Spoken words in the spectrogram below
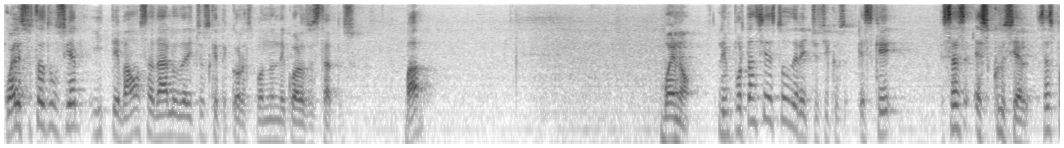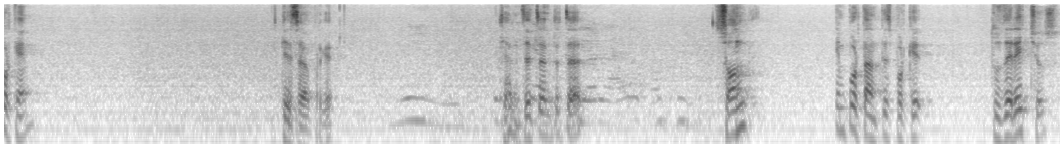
¿Cuál es tu estatus social? Y te vamos a dar los derechos que te corresponden de acuerdo a tu estatus. ¿Va? Bueno, la importancia de estos derechos, chicos, es que es crucial. ¿Sabes por qué? ¿Quién sabe por qué? Son importantes porque tus derechos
